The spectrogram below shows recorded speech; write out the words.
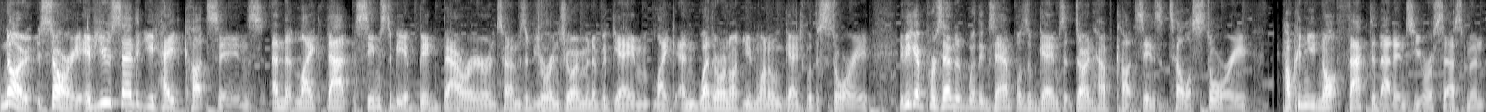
No, sorry. If you say that you hate cutscenes and that like that seems to be a big barrier in terms of your enjoyment of a game, like and whether or not you'd want to engage with a story, if you get presented with examples of games that don't have cutscenes that tell a story, how can you not factor that into your assessment?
